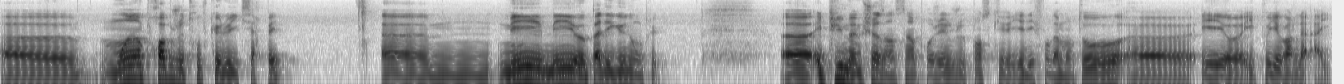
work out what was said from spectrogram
moins propre, je trouve, que le XRP. mais, mais pas dégueu non plus. et puis, même chose, hein, c'est un projet où je pense qu'il y a des fondamentaux et il peut y avoir de la hype.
